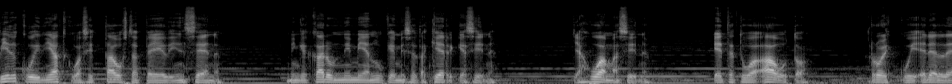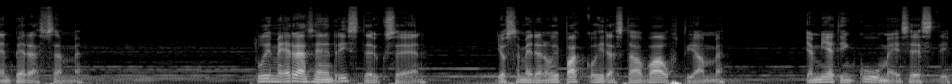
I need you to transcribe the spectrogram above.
Vilkuin jatkuvasti taustapeiliin sen, minkä kadun nimien lukemiselta kerkesin, ja huomasin, että tuo auto roikkui edelleen perässämme. Tulimme eräseen risteykseen, jossa meidän oli pakko hidastaa vauhtiamme, ja mietin kuumeisesti,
